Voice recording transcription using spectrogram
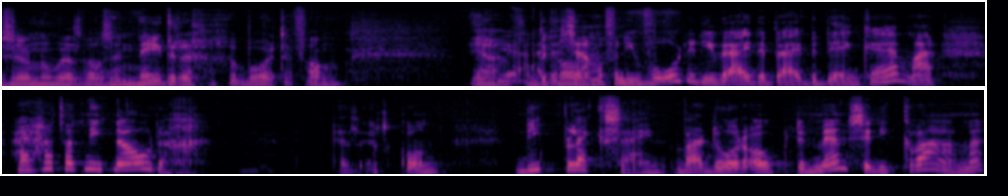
zo noemen dat wel eens een nederige geboorte van, ja, ja van de dat zijn allemaal van die woorden die wij erbij bedenken. Hè? Maar hij had dat niet nodig. Het, het kon die plek zijn, waardoor ook de mensen die kwamen,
